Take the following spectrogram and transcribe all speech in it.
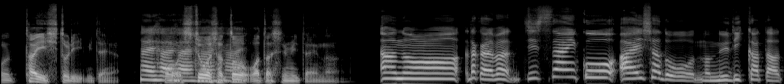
こう対一人みたいな。はいはいはいはいはい。こう視聴者と私みたいな。あのーだからまあ実際こうアイシャドウの塗り方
